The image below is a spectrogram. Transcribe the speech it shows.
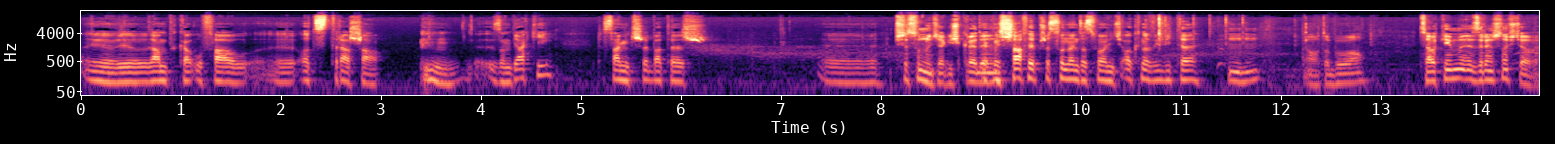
y, lampka UV y, odstrasza zombiaki. Czasami trzeba też y, przesunąć jakiś jakąś kredens. szafę przesunąć, zasłonić okno wybite. Mhm. O, to było całkiem zręcznościowe.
